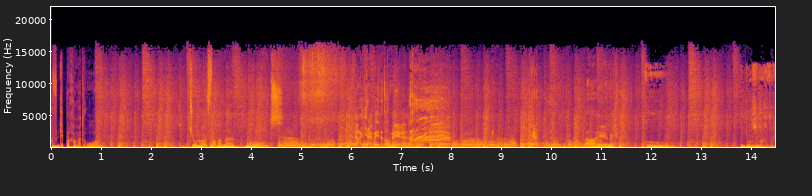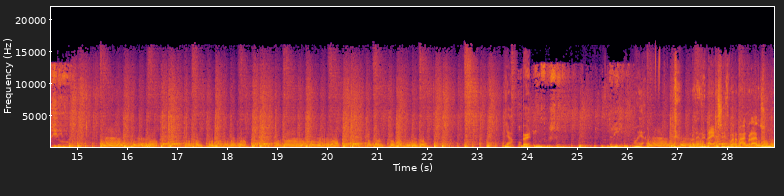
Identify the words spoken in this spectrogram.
over dit programma te horen. Een tune hoor, van een eh, beroemd... Ja, jij weet het alweer hè? Oh, heerlijk. De Boswachtershow. Ja, Burn. Drie. Oh ja. Moet er even erbij gezegd worden, maar het wordt uitgezonden.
